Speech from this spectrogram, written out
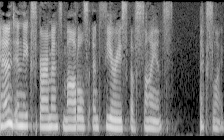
and in the experiments, models, and theories of science. Next slide.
